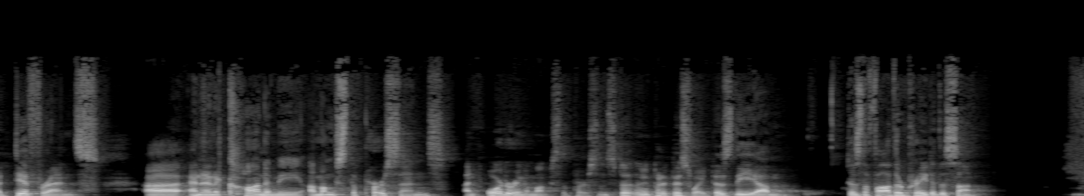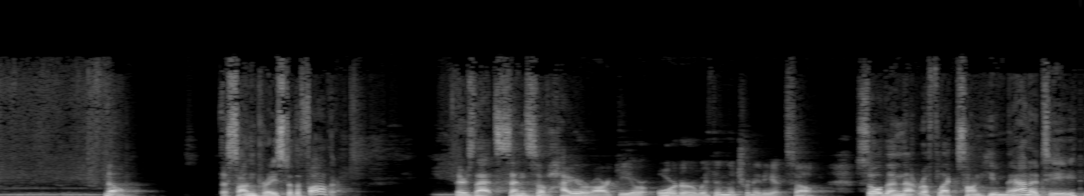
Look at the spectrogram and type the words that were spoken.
a difference uh, and an economy amongst the persons, an ordering amongst the persons. Let me put it this way: Does the um, does the Father pray to the Son? No, the Son prays to the Father. There's that sense of hierarchy or order within the Trinity itself. So then that reflects on humanity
